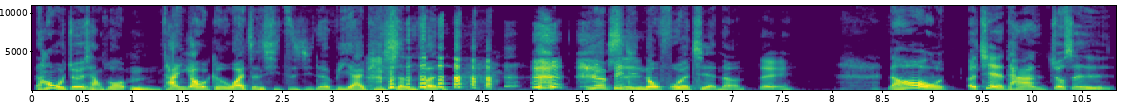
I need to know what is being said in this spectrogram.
然后我就会想说，嗯，他应该会格外珍惜自己的 VIP 身份，因为毕竟都付了钱了。对，然后而且他就是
